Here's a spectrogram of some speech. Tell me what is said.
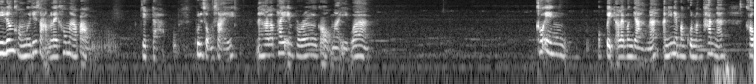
มีเรื่องของมือที่สามอะไรเข้ามาเปล่า เจ็ดดาบ คุณสงสัยนะคะ แล้วไพ่ Emperor ก็ออกมาอีกว่า เขาเองปกปิดอะไรบางอย่างนะ อันนี้ในบางคนบางท่านนะเขา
